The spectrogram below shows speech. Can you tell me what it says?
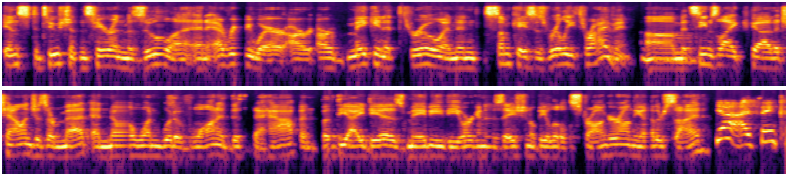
institutions here in Missoula and everywhere are, are making it through and in some cases really thriving. Mm-hmm. Um, it seems like uh, the challenges are met and no one would have wanted this to happen. But the idea is maybe the organization will be a little stronger on the other side. Yeah, I think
